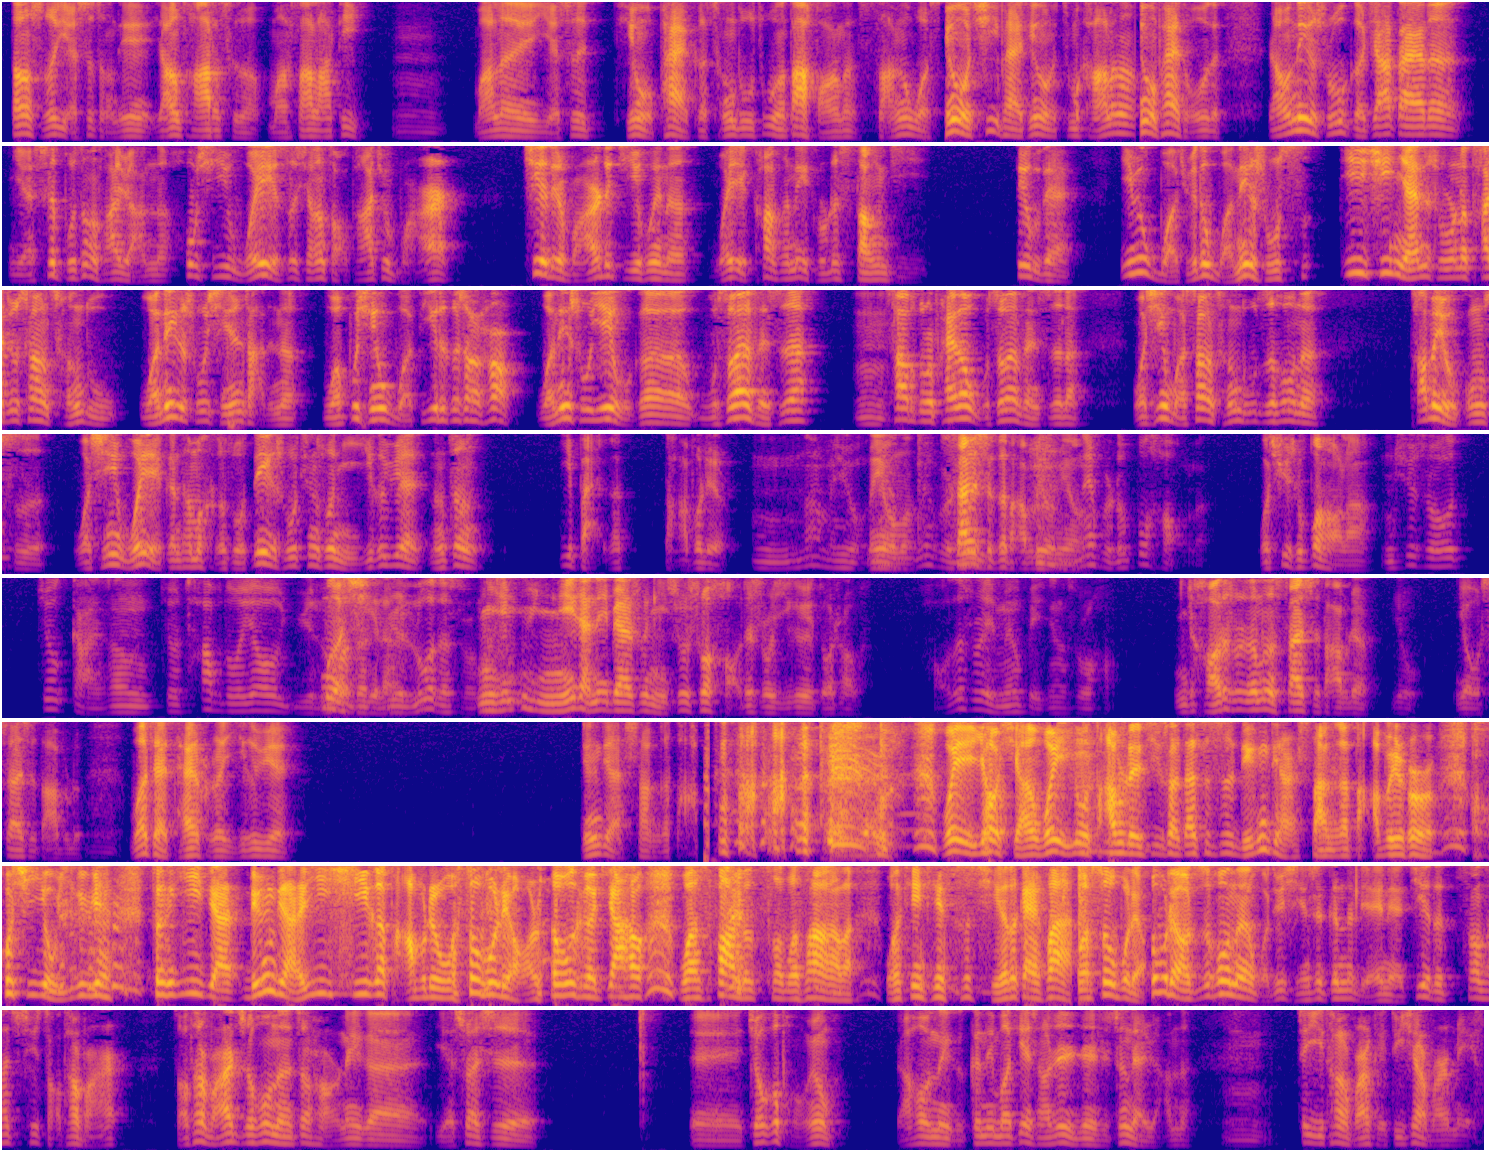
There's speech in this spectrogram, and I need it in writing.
当时也是整的洋叉的车，玛莎拉蒂，嗯，完了也是挺有派。搁成都住那大房子，三个卧室，挺有气派，挺有怎么扛了呢？挺有派头的。然后那个时候搁家待的也是不挣啥元子。后期我也是想找他去玩借着玩的机会呢，我也看看那头的商机，对不对？因为我觉得我那时候是。一七年的时候呢，他就上成都。我那个时候寻思咋的呢？我不行，我提了个账号，我那时候也有个五十万粉丝，嗯，差不多拍到五十万粉丝了。我寻思我上成都之后呢，他们有公司，我寻思我也跟他们合作。那个时候听说你一个月能挣一百个 W，嗯，那没有没有吗？三十个 W 没有？那会儿都不好了。我去时候不好了。你去时候就赶上就差不多要陨落了，陨落的时候。你你你在那边说，你就说好的时候一个月多少吧？好的时候也没有北京的时候好，你好的时候能不能三十 W？有有三十 W。我在台河一个月零点三个 W，我也要钱，我也用 W 来计算，但是是零点三个 W。后期有一个月挣一点零点一七个 W，我受不了了，我搁家我饭都吃不上了，我天天吃茄子盖饭，我受不了。受不了之后呢，我就寻思跟他连一连，借着上他去找他玩找他玩之后呢，正好那个也算是，呃，交个朋友嘛。然后那个跟那帮电商认识认识，挣点元子。这一趟玩给对象玩没了。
